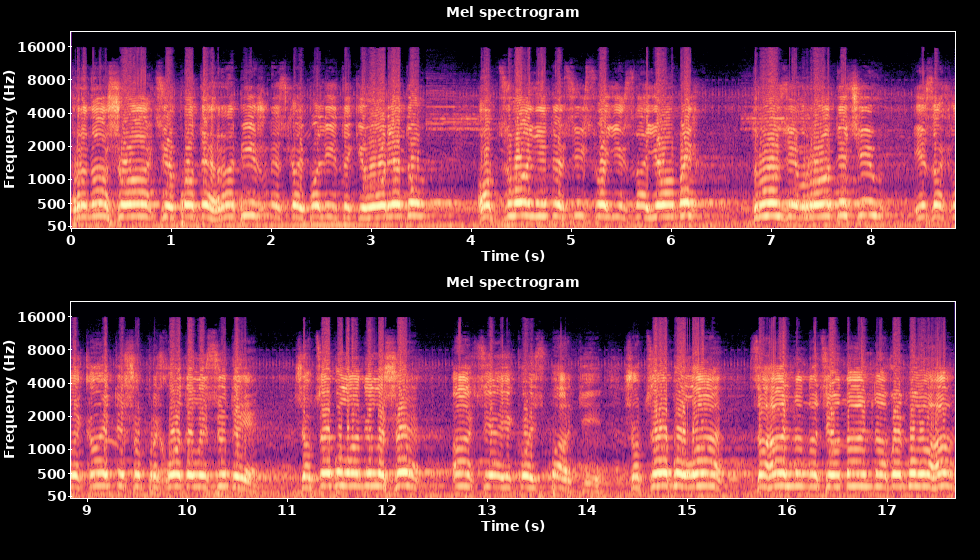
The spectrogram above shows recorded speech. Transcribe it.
про нашу акцію проти грабіжницької політики уряду, обдзвонюйте всіх своїх знайомих, друзів, родичів і закликайте, щоб приходили сюди, щоб це була не лише акція якоїсь партії, щоб це була загальнонаціональна вимога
